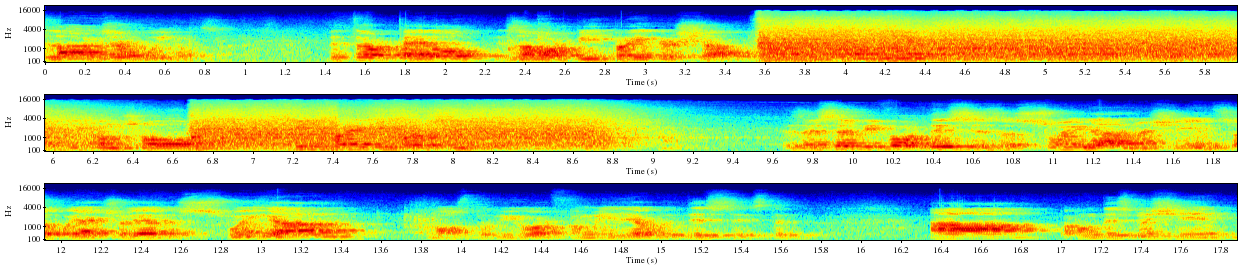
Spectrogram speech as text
larger wheels. The third pedal is our bead breaker shovel. From here, we control bead breaking procedure. As I said before, this is a swing arm machine, so we actually have a swing arm. Most of you are familiar with this system. Uh, on this machine,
